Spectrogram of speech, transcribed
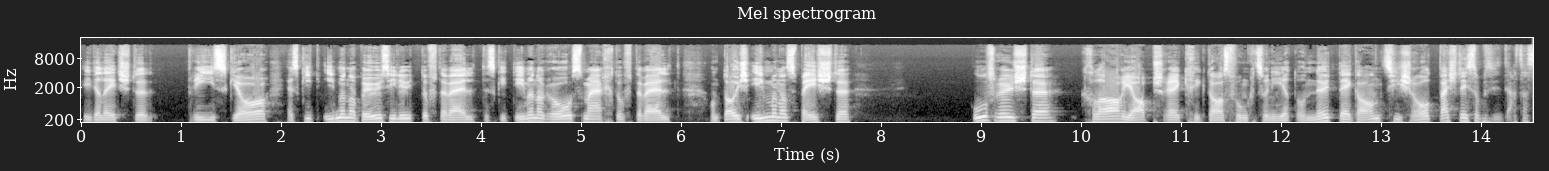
in den letzten 30 Jahren. Es gibt immer noch böse Leute auf der Welt, es gibt immer noch Grossmächte auf der Welt und da ist immer noch das Beste. Aufrüsten, klare Abschreckung, das funktioniert und nicht der ganze Schrott. Weißt du, das, das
